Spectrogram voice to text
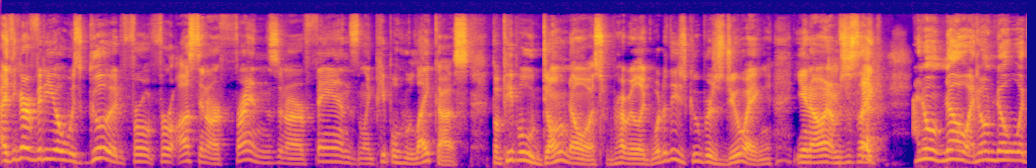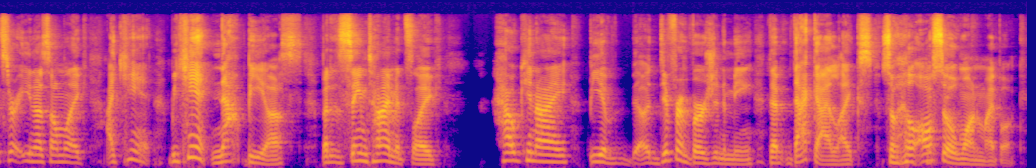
i think our video was good for for us and our friends and our fans and like people who like us but people who don't know us were probably like what are these goobers doing? You know and i'm just like i don't know i don't know what's right you know so i'm like i can't we can't not be us. But at the same time it's like how can i be a, a different version of me that that guy likes so he'll also want my book?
